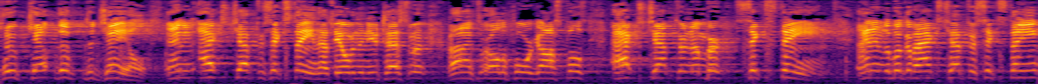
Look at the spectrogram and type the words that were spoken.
who kept the, the jail. And in Acts chapter 16, that's over in the New Testament, right after all the four Gospels, Acts chapter number 16. And in the book of Acts chapter 16,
